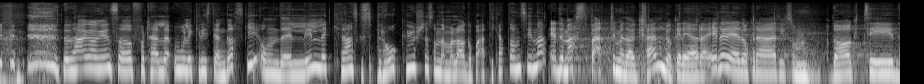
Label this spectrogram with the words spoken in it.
Denne gangen så forteller Ole Kristian Gaski om det lille kvenske språkkurset som de har laga på etikettene sine. Er det mest på ettermiddag kveld dere gjør her, eller er dere her liksom dagtid, dagtid,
